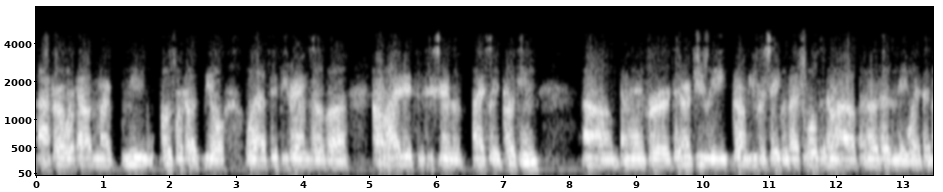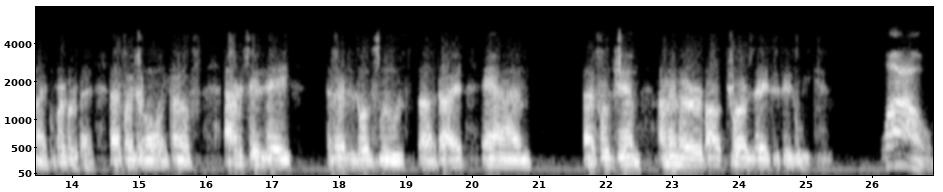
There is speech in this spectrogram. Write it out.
after I work out in my post-workout meal, we'll have 50 grams of uh, carbohydrates and 60 grams of isolated protein. Um, and then for dinner, it's usually ground beef or steak with vegetables, and then I'll have another dozen egg whites at night before I go to bed. That's my general, like, kind of average day to day, if everything's going smooth, uh, diet. And as for the gym, I'm in there about two hours a day, six days a week. Wow.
